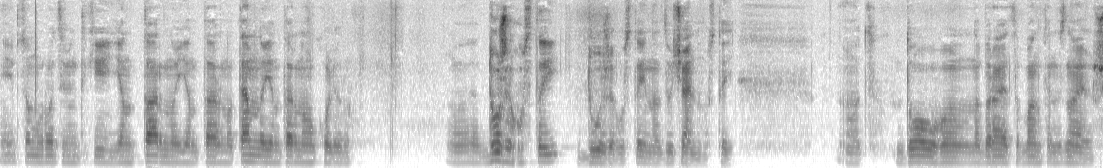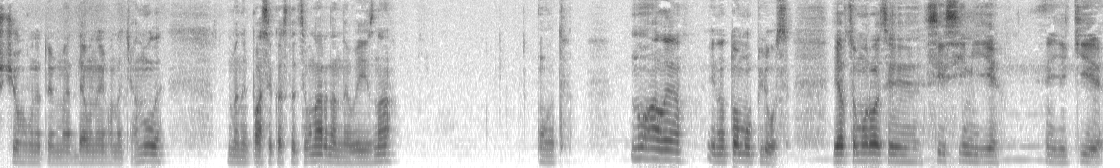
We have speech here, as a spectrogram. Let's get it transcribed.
І в цьому році він такий янтарно-янтарно, темно-янтарного кольору. Е, Дуже густий, дуже густий, надзвичайно густий. От. Довго набирається банка, не знаю, з чого вони той мед, де вони його натягнули. У мене пасіка стаціонарна, не виїзна. От. Ну, але і на тому плюс. Я в цьому році всі сім'ї, які е,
